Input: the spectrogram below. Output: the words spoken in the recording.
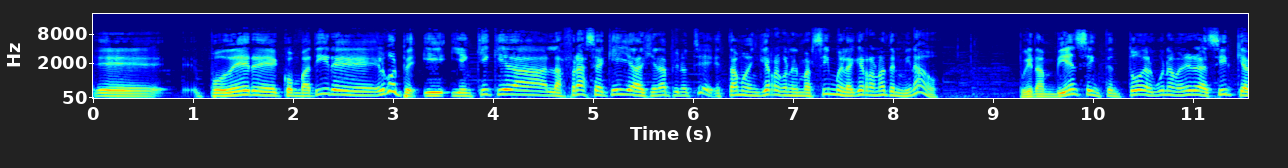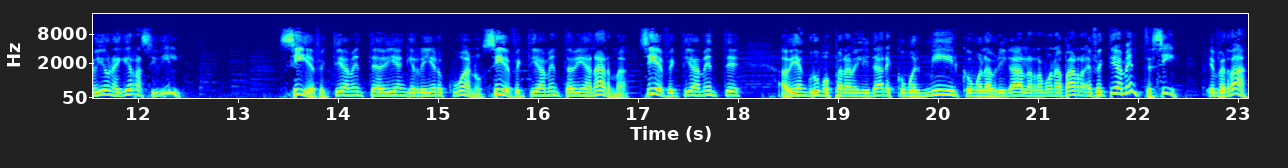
eh, poder eh, combatir eh, el golpe. ¿Y, ¿Y en qué queda la frase aquella del general Pinochet? Estamos en guerra con el marxismo y la guerra no ha terminado. Porque también se intentó de alguna manera decir que había una guerra civil. Sí, efectivamente habían guerrilleros cubanos. Sí, efectivamente habían armas. Sí, efectivamente habían grupos paramilitares como el MIR, como la Brigada La Ramona Parra. Efectivamente, sí, es verdad.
